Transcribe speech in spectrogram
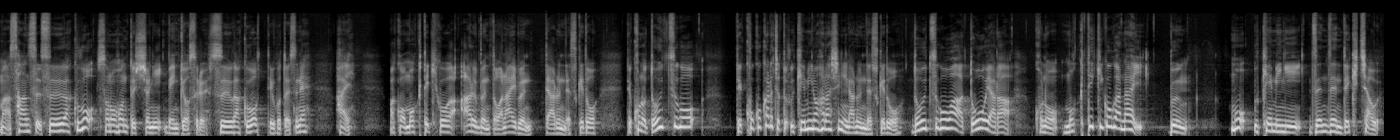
まあ、算数、数学をその本と一緒に勉強する。数学をっていうことですね。はい。まあ、こう目的語がある文とはない文ってあるんですけど、で、このドイツ語で、ここからちょっと受け身の話になるんですけど、ドイツ語はどうやらこの目的語がない文も受け身に全然できちゃう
